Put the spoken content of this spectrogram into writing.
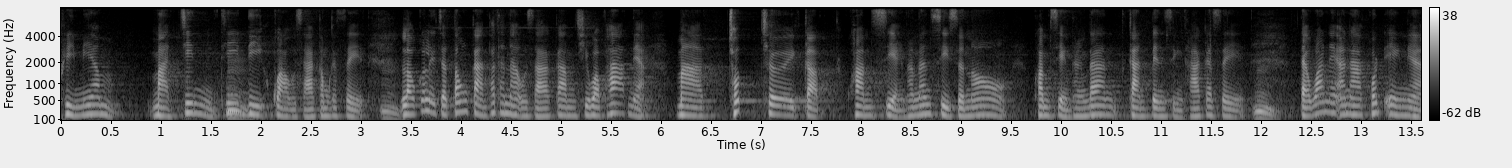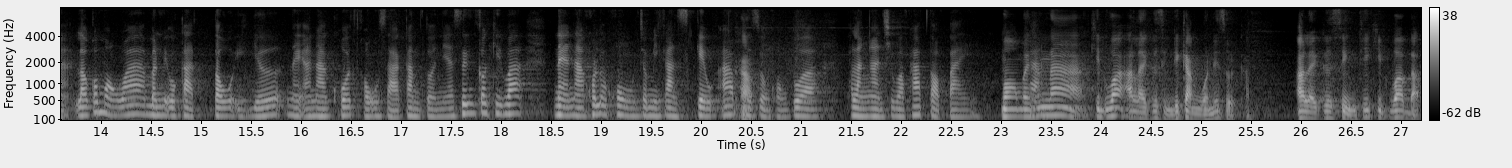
premium margin ที่ดีกว่าอุตสาหกรรมเกษตร เราก็เลยจะต้องการพัฒนาอุตสาหกรรมชีวภาพเนี่ยมาชดเชยกับความเสี่ยงทางด้าน seasonal ความเสี่ยงทางด้านการเป็นสินค้าเกษตร แต่ว่าในอนาคตเองเนี่ยเราก็มองว่ามันมีโอกาสโตอีกเยอะในอนาคตของอุตสาหกรรมตัวเนี้ยซึ่งก็คิดว่าในอนาคตเราคงจะมีการ scale up ครับในส่วนของตัวพลังงานชีวภาพต่อไป มองไปค่ะข้างหน้าคิดว่าอะไรคือสิ่งที่กังวลที่สุดครับ อะไรคือสิ่งที่คิดว่าแบบ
